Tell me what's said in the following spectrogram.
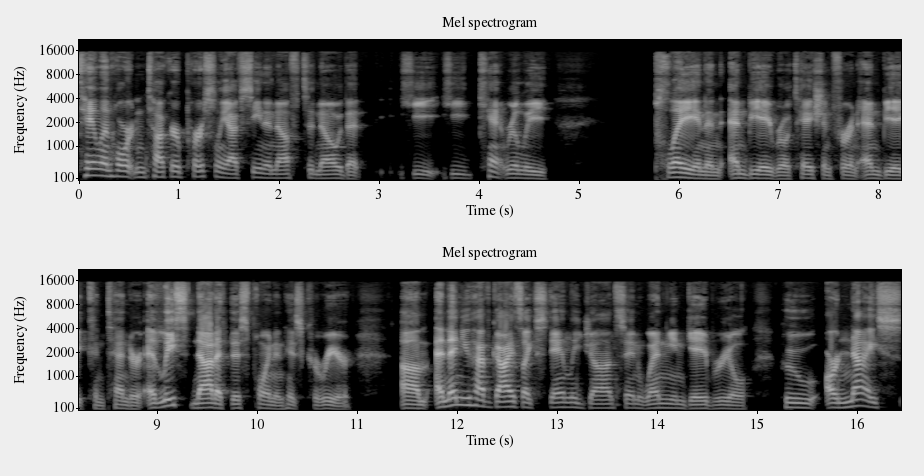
Talen Horton Tucker, personally, I've seen enough to know that he he can't really play in an NBA rotation for an NBA contender, at least not at this point in his career. Um, and then you have guys like Stanley Johnson, Wenyen Gabriel, who are nice.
